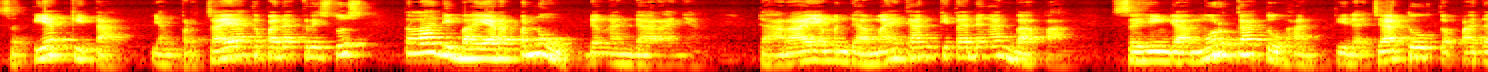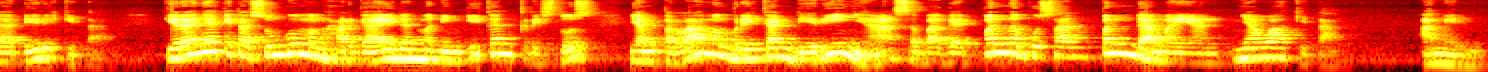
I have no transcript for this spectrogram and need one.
setiap kita yang percaya kepada Kristus telah dibayar penuh dengan darahnya. Darah yang mendamaikan kita dengan Bapa, sehingga murka Tuhan tidak jatuh kepada diri kita. Kiranya kita sungguh menghargai dan meninggikan Kristus yang telah memberikan dirinya sebagai penebusan pendamaian nyawa kita. Amin.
